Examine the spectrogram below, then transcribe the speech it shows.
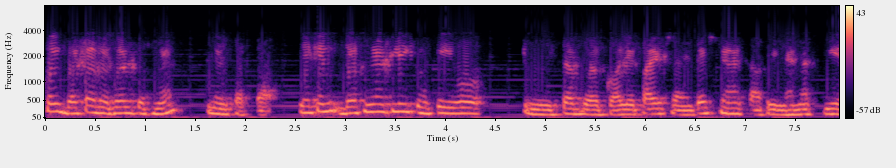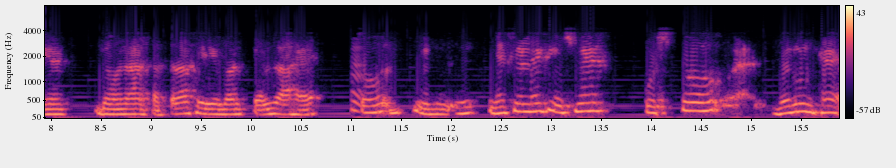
कोई बेटर रिज़ल्ट उसमें मिल सकता है। लेकिन डेफिनेटली क्योंकि वो हम्म, सब क्वालिफाइड साइंटिस्ट हैं काफ़ी मेहनत की है 2017 से ये वर्क चल रहा है हम्म। तो नेचुरल है कि उसमें कुछ तो ज़रूर है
